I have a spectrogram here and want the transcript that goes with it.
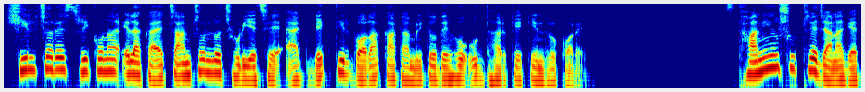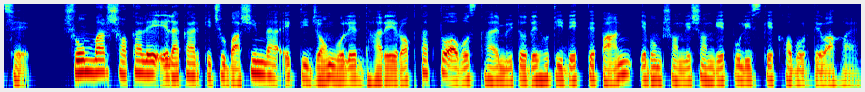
শিলচরের শ্রীকোনা এলাকায় চাঞ্চল্য ছড়িয়েছে এক ব্যক্তির গলা কাটা মৃতদেহ উদ্ধারকে কেন্দ্র করে। স্থানীয় সূত্রে জানা গেছে, সোমবার সকালে এলাকার কিছু বাসিন্দা একটি জঙ্গলের ধারে রক্তাক্ত অবস্থায় মৃতদেহটি দেখতে পান এবং সঙ্গে সঙ্গে পুলিশকে খবর দেওয়া হয়।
